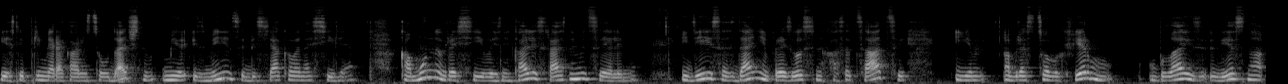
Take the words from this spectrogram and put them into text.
Если пример окажется удачным, мир изменится без всякого насилия. Коммуны в России возникали с разными целями. Идеи создания производственных ассоциаций и образцовых ферм была известна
